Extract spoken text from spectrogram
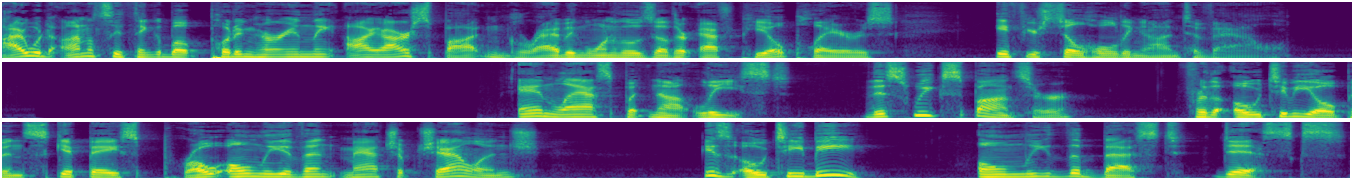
I would honestly think about putting her in the IR spot and grabbing one of those other FPO players if you're still holding on to Val. And last but not least, this week's sponsor for the OTB Open Skip Ace Pro Only Event Matchup Challenge is OTB only the best discs.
